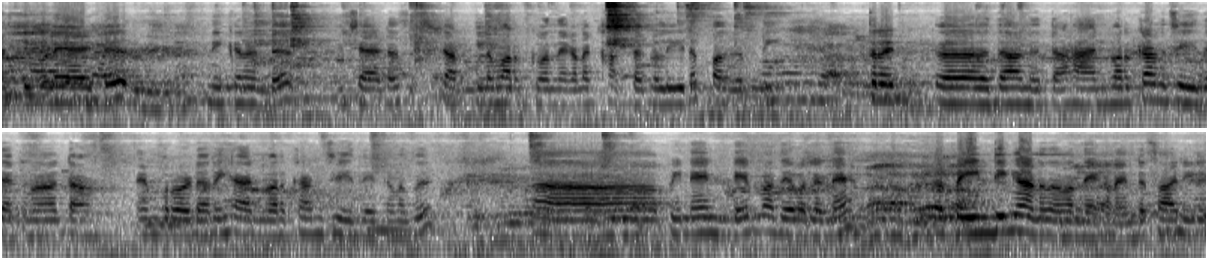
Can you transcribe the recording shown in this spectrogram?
അടിപൊളിയായിട്ട് നിൽക്കുന്നുണ്ട്. ചേട്ടൻ ഷർട്ടിൽ വർക്ക് വന്നേക്കണ കഥകളിയുടെ പകുതി ത്രെഡ് ഇതാണ് കേട്ടോ ഹാൻഡ് വർക്കാണ് ചെയ്തേക്കണത് കേട്ടോ എംബ്രോയ്ഡറി ഹാൻഡ് വർക്കാണ് ചെയ്തേക്കണത്. പിന്നെ എന്റെയും അതേപോലെ തന്നെ പെയിന്റിങ് ആണ് വന്നേക്കണത്. എന്റെ സാരിയിൽ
